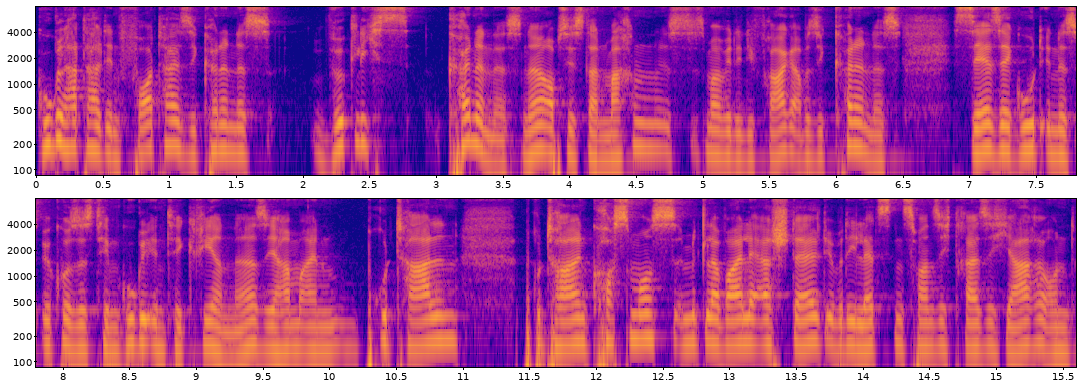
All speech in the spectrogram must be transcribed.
Google hat halt den Vorteil, sie können es wirklich können es, ne? Ob sie es dann machen, ist, ist mal wieder die Frage, aber sie können es sehr, sehr gut in das Ökosystem Google integrieren. Ne? Sie haben einen brutalen, brutalen Kosmos mittlerweile erstellt über die letzten 20, 30 Jahre und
